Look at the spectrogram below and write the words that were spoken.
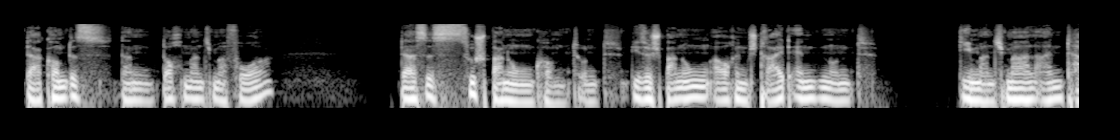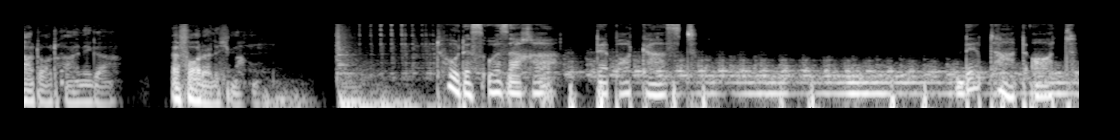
da kommt es dann doch manchmal vor, dass es zu Spannungen kommt und diese Spannungen auch in Streit enden und die manchmal einen Tatortreiniger erforderlich machen. Todesursache. Der Podcast. Der Tatort.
